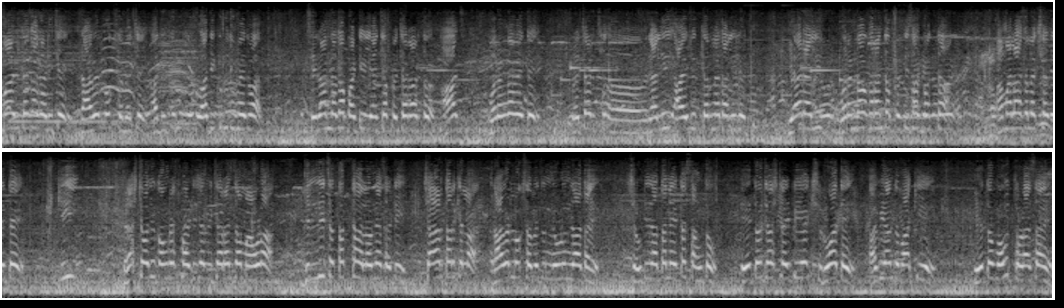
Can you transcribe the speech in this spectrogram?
महाविकास आघाडीचे रावेर लोकसभेचे अधिकृत अधिकृत उमेदवार श्रीरामदादा पाटील यांच्या प्रचारार्थ आज वरंगाव येथे प्रचार रॅली आयोजित करण्यात आलेली होती. या रॅलीत वरंगावकरांचा प्रतिसाद बघता आम्हाला असं लक्षात येते की राष्ट्रवादी काँग्रेस पार्टीच्या विचारांचा मावळा दिल्लीचं तथ्य हलवण्यासाठी चार तारखेला रावेर लोकसभेतून निवडून जात आहे. शेवटी जाताना एकच सांगतो ये तो जस्ट अभी एक सुरुवात आहे अभियान बाकी आहे. ये तो बहुत थोडासा आहे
